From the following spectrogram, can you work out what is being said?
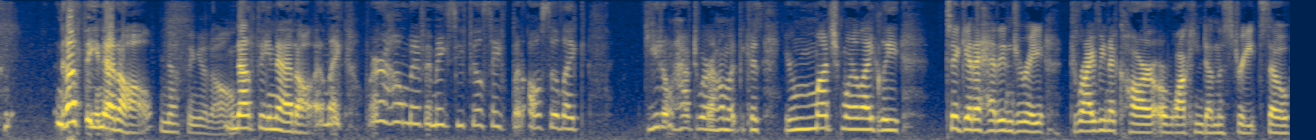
nothing at all Nothing at all. Nothing at all. And like, wear a helmet if it makes you feel safe, but also like, you don't have to wear a helmet because you're much more likely to get a head injury driving a car or walking down the street. So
